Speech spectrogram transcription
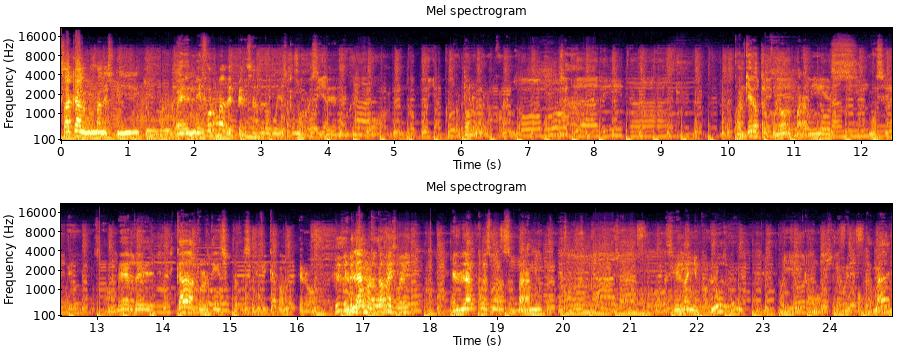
¿Saca algún mal espíritu o algo así? En mi forma de pensarlo, güey, es como recibir el año con, con todo lo bueno, cualquier otro color para mí es, no sé, güey, o sea, verde. Cada color tiene su propio significado, ¿no? Pero el cómo lo blanco, tomes, güey. el blanco es más para mí. es más, recibir el año con luz, güey. Y como pues, me voy poca madre.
